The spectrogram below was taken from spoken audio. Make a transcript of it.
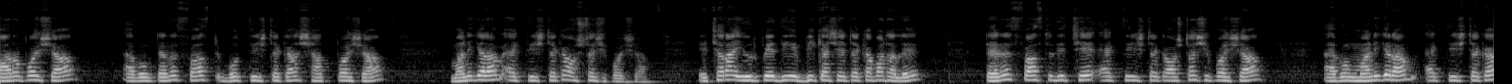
বারো পয়সা এবং টেনেস ফাস্ট বত্রিশ টাকা সাত পয়সা। মানিগ্রাম একত্রিশ টাকা অষ্টাশি পয়সা। এছাড়া ইউরপে দিয়ে বিকাশে টাকা পাঠালে টেনেস ফাস্ট দিচ্ছে একত্রিশ টাকা অষ্টাশি পয়সা এবং মানিগ্রাম একত্রিশ টাকা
